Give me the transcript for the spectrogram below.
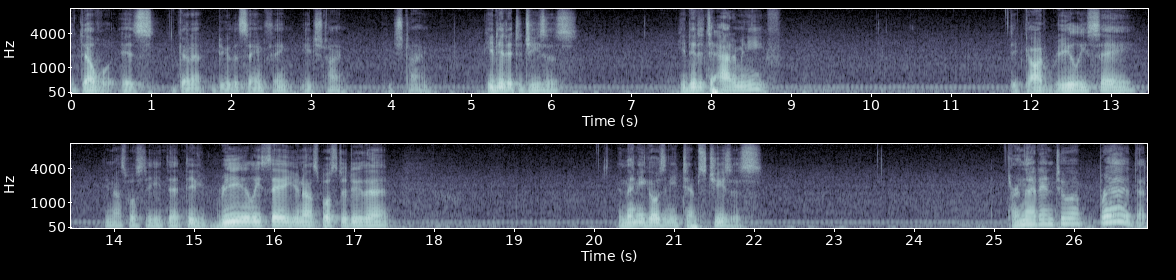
the devil is going to do the same thing each time. Each time. He did it to Jesus, he did it to Adam and Eve. Did God really say you're not supposed to eat that? Did he really say you're not supposed to do that? And then he goes and he tempts Jesus. Turn that into a bread that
